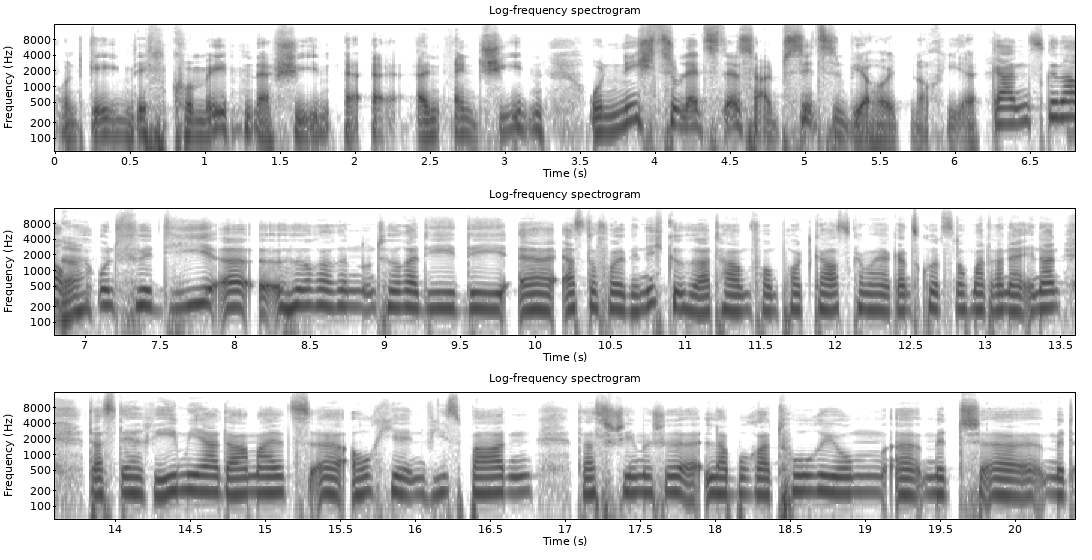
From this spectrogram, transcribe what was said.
und gegen den Kometen erschien, äh, äh entschieden. Und nicht zuletzt deshalb sitzen wir heute noch hier. Ganz genau. Ne? Und für die äh, Hörerinnen und Hörer, die die äh, erste Folge nicht gehört haben vom Podcast, kann man ja ganz kurz nochmal dran erinnern, dass der Remy ja damals äh, auch hier in Wiesbaden das chemische Laboratorium äh, mit, äh, mit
